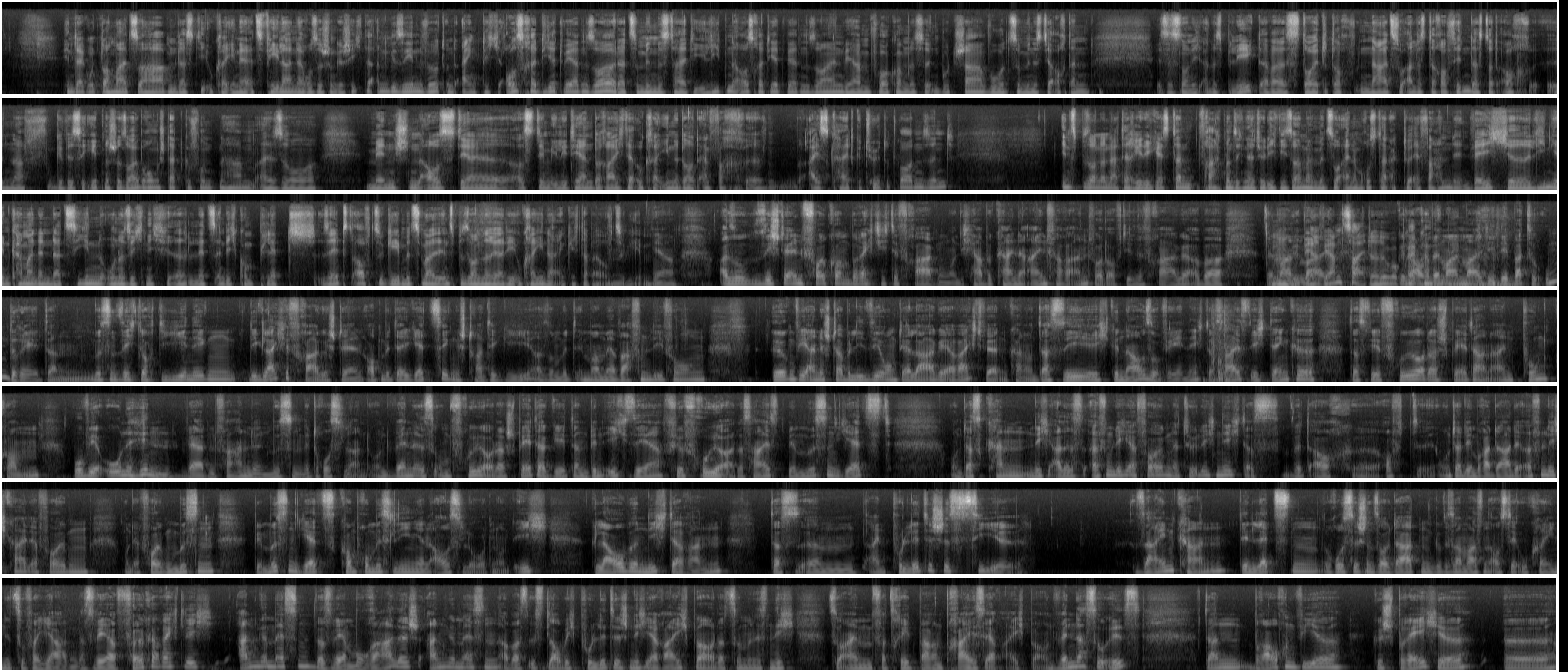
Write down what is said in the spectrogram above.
Hintergrund nochmal zu haben, dass die Ukraine als Fehler in der russischen Geschichte angesehen wird und eigentlich ausradiert werden soll oder zumindest halt die Eliten ausradiert werden sollen. Wir haben Vorkommnisse in Butscha, wo zumindest ja auch dann, ist es noch nicht alles belegt, aber es deutet doch nahezu alles darauf hin, dass dort auch eine gewisse ethnische Säuberung stattgefunden haben. Also Menschen aus, der, aus dem elitären Bereich der Ukraine dort einfach äh, eiskalt getötet worden sind. Insbesondere nach der Rede gestern fragt man sich natürlich, wie soll man mit so einem Russland aktuell verhandeln? Welche Linien kann man denn da ziehen, ohne sich nicht äh, letztendlich komplett selbst aufzugeben, beziehungsweise insbesondere ja die Ukraine eigentlich dabei aufzugeben? Ja, also Sie stellen vollkommen berechtigte Fragen und ich habe keine einfache Antwort auf diese Frage, aber wenn man wir, mal, wir haben Zeit, also genau, wenn man mal die Debatte umdreht, dann müssen sich doch diejenigen die gleiche Frage stellen, ob mit der jetzigen Strategie, also mit immer mehr Waffenlieferungen, irgendwie eine Stabilisierung der Lage erreicht werden kann. Und das sehe ich genauso wenig. Das heißt, ich denke, dass wir früher oder später an einen Punkt kommen, wo wir ohnehin werden verhandeln müssen mit Russland. Und wenn es um früher oder später geht, dann bin ich sehr für früher. Das heißt, wir müssen jetzt und das kann nicht alles öffentlich erfolgen, natürlich nicht. Das wird auch äh, oft unter dem Radar der Öffentlichkeit erfolgen und erfolgen müssen. Wir müssen jetzt Kompromisslinien ausloten. Und ich glaube nicht daran, dass ähm, ein politisches Ziel sein kann, den letzten russischen Soldaten gewissermaßen aus der Ukraine zu verjagen. Das wäre völkerrechtlich angemessen, das wäre moralisch angemessen, aber es ist, glaube ich, politisch nicht erreichbar oder zumindest nicht zu einem vertretbaren Preis erreichbar. Und wenn das so ist, dann brauchen wir Gespräche äh,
